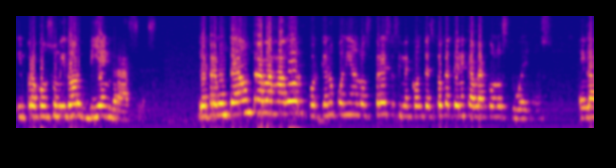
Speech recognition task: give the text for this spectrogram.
y pro consumidor, bien, gracias. Le pregunté a un trabajador por qué no ponían los precios y me contestó que tiene que hablar con los dueños. En la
